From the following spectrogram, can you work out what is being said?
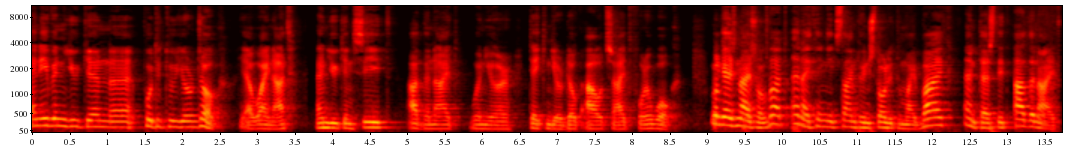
and even you can uh, put it to your dog. Yeah, why not? And you can see it at the night when you're taking your dog outside for a walk. Well guys, nice all that and I think it's time to install it to my bike and test it at the night.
